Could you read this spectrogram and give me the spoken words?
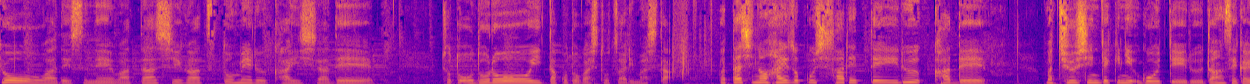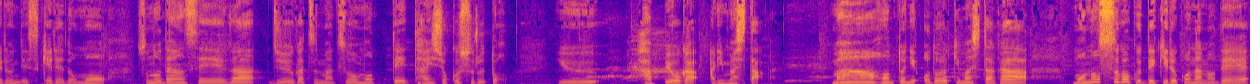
今日はですね私が勤める会社でちょっと驚いたことが一つありました。私の配属されている課でまあ、中心的に動いている男性がいるんですけれどもその男性が10月末をもって退職するという発表がありました。まあ本当に驚きましたがものすごくできる子なので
